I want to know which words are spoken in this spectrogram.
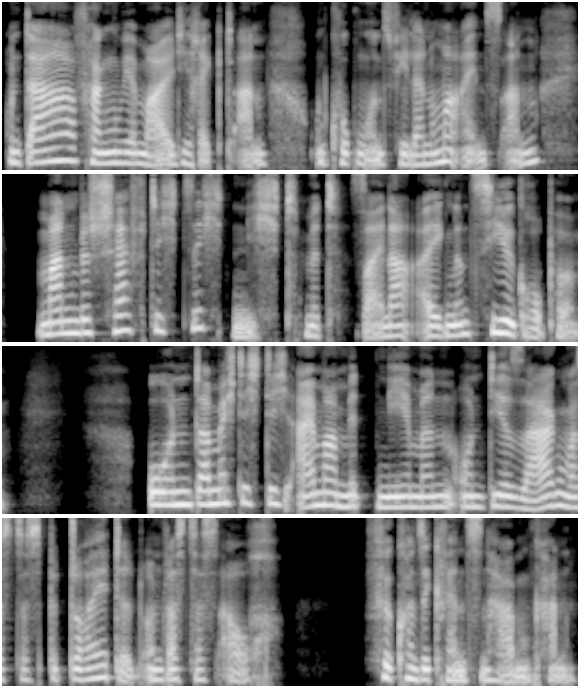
Und da fangen wir mal direkt an und gucken uns Fehler Nummer eins an. Man beschäftigt sich nicht mit seiner eigenen Zielgruppe. Und da möchte ich dich einmal mitnehmen und dir sagen, was das bedeutet und was das auch für Konsequenzen haben kann.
